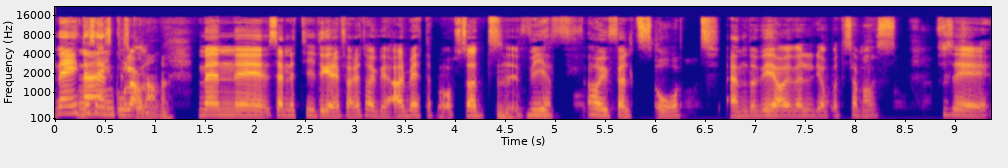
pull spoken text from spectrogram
Nej, inte Nej, sen inte skolan. skolan. Men eh, sen ett tidigare företag vi har arbetat på. Så att Mm. eh, vi har- ju följts åt ändå. Vi har ju väl jobbat tillsammans. Får se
